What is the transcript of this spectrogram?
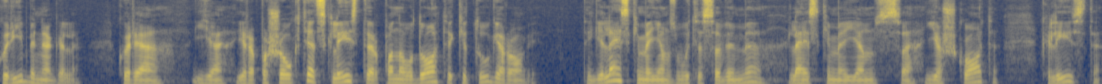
kūrybinė gale, kurią jie yra pašaukti atskleisti ir panaudoti kitų geroviai. Taigi leiskime jiems būti savimi, leiskime jiems ieškoti, klysti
